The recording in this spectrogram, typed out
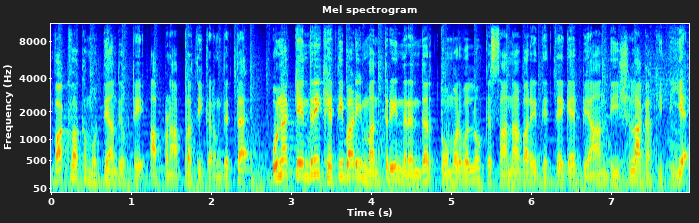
ਵੱਖ-ਵੱਖ ਮੁੱਦਿਆਂ ਦੇ ਉੱਤੇ ਆਪਣਾ ਪ੍ਰਤੀਕਰਮ ਦਿੱਤਾ ਉਹਨਾਂ ਕੇਂਦਰੀ ਖੇਤੀਬਾੜੀ ਮੰਤਰੀ ਨਰਿੰਦਰ ਤੋਮਰ ਵੱਲੋਂ ਕਿਸਾਨਾਂ ਬਾਰੇ ਦਿੱਤੇ ਗਏ ਬਿਆਨ ਦੀ ਸ਼ਲਾਘਾ ਕੀਤੀ ਹੈ।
